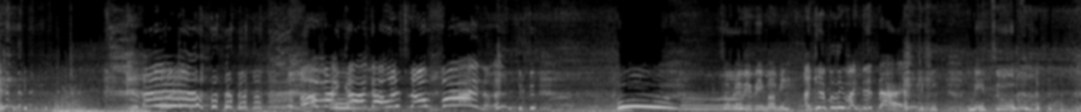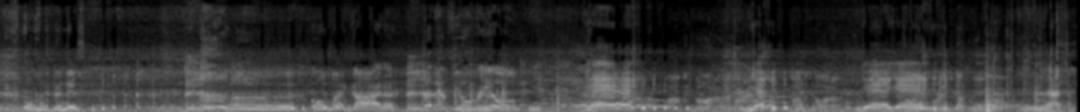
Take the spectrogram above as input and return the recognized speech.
Oh my god, that was so fun! Sobreviví, mommy. I can't believe I did that. Me too. oh my goodness. Oh my god. That didn't feel real. Yeah! Mom and daughter. Yeah. mom and daughter. Yeah, yeah. You already got cool. Exactly.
